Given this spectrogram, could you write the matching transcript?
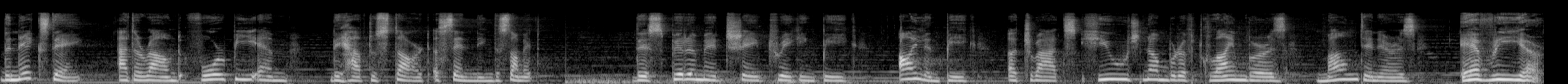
The next day, at around 4 pm, they have to start ascending the summit. This pyramid-shaped trekking peak, Island Peak, attracts huge number of climbers, mountaineers every year.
